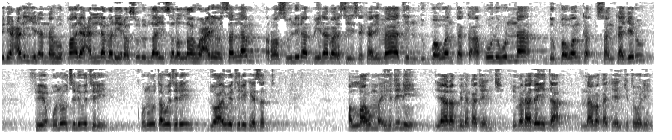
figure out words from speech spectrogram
بن علي أنه قال علمني رسول الله صلى الله عليه وسلم رسول ربي نبرسيس كلمات دبوان تك أقولهن دبوان سنكجر في قنوت الوتر قنوت وتر دعاء وتر كيست. اللهم اهدني يا ربي نكجلج في من هديت نما كجلج تولين.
